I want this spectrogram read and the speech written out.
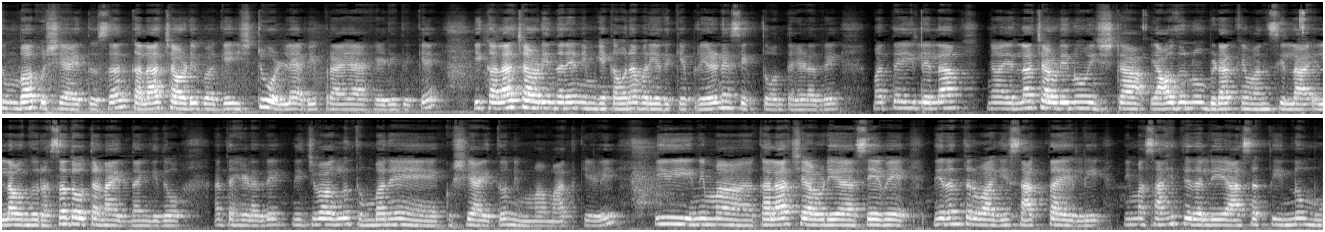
ತುಂಬ ಖುಷಿ ಆಯಿತು ಸರ್. ಕಲಾ ಚಾವಡಿ ಬಗ್ಗೆ ಇಷ್ಟು ಒಳ್ಳೆ ಅಭಿಪ್ರಾಯ ಹೇಳಿದ್ದಕ್ಕೆ. ಈ ಕಲಾ ಚಾವಡಿಯಿಂದನೇ ನಿಮಗೆ ಕವನ ಬರೆಯೋದಕ್ಕೆ ಪ್ರೇರಣೆ ಸಿಕ್ತು ಅಂತ ಹೇಳಿದ್ರಿ. ಮತ್ತು ಇಲ್ಲೆಲ್ಲ ಎಲ್ಲ ಚಾವಡಿನೂ ಇಷ್ಟ, ಯಾವುದನ್ನು ಬಿಡೋಕ್ಕೆ ಮನಸ್ಸಿಲ್ಲ ಎಲ್ಲ ಒಂದು ರಸದೌತಣ ಇದ್ದಂಗಿದು. ಅಂತ ಹೇಳಿದ್ರಿ ನಿಜವಾಗ್ಲೂ ತುಂಬಾ ಖುಷಿ ಆಯಿತು ನಿಮ್ಮ ಮಾತು ಕೇಳಿ. ಈ ನಿಮ್ಮ ಕಲಾ ಚಾವಡಿಯ ಸೇವೆ ನಿರಂತರವಾಗಿ ಸಾಗ್ತಾ ಇರಲಿ. ನಿಮ್ಮ ಸಾಹಿತ್ಯದಲ್ಲಿ ಆಸಕ್ತಿ ಇನ್ನೂ ಮೂ,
